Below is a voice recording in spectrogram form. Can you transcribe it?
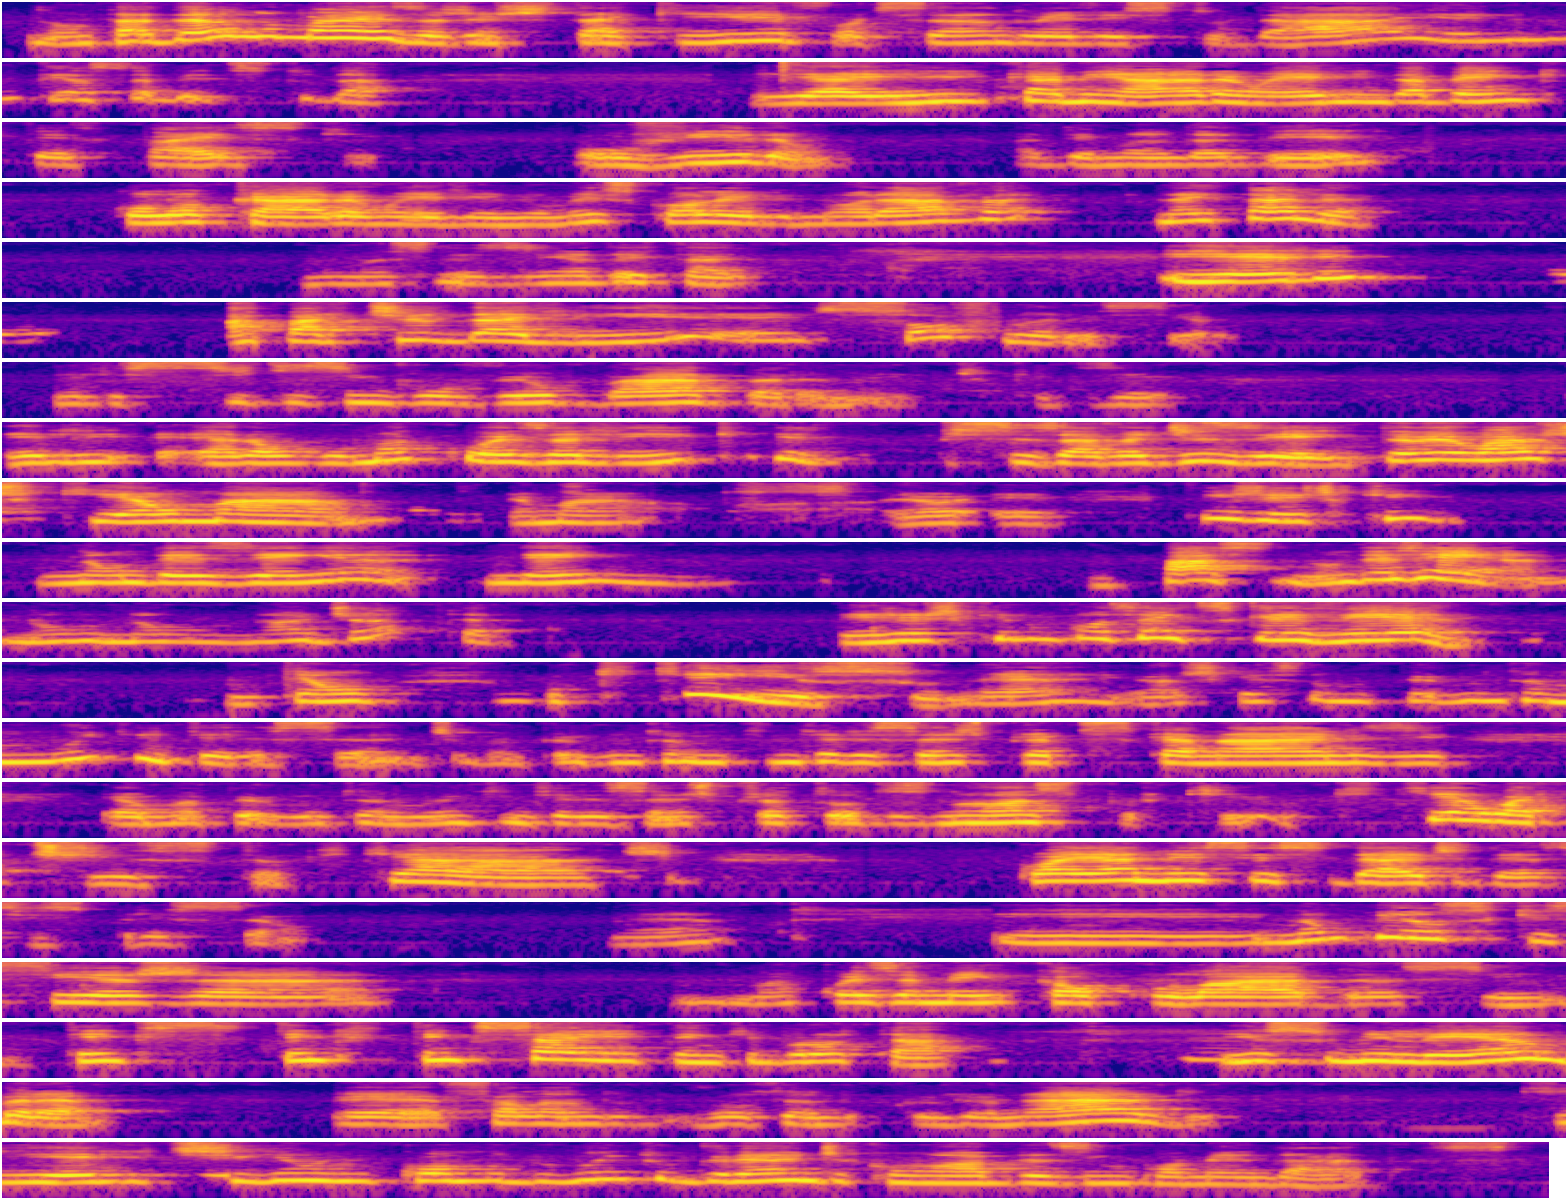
não está dando mais, a gente está aqui forçando ele a estudar e ele não quer saber de estudar. E aí encaminharam ele, ainda bem que teve pais que ouviram a demanda dele, colocaram ele numa escola, ele morava na Itália, numa cidadezinha da Itália. E ele, a partir dali, ele só floresceu. Ele se desenvolveu barbaramente, quer dizer, ele era alguma coisa ali que precisava dizer. Então, eu acho que é uma. É uma é, é, tem gente que não desenha nem. Passa, não desenha, não, não, não adianta. Tem gente que não consegue escrever. Então, o que, que, é isso, né? Eu acho que essa é uma pergunta muito interessante, uma pergunta muito interessante para a psicanálise, é uma pergunta muito interessante para todos nós, porque o que, que é o artista, o que, que é a arte, qual é a necessidade dessa expressão? né? E não penso que seja uma coisa meio calculada, assim. Tem que, tem que, tem que sair, tem que brotar. Hum. Isso me lembra, é, falando, voltando para o Leonardo, que ele tinha um incômodo muito grande com obras encomendadas.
